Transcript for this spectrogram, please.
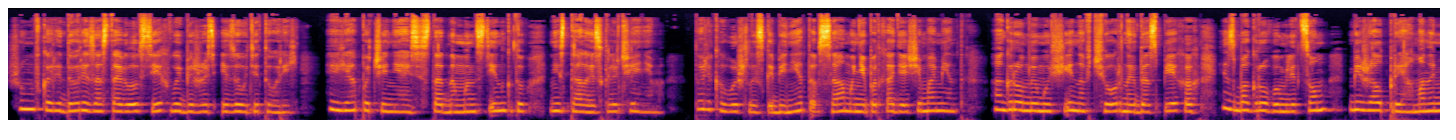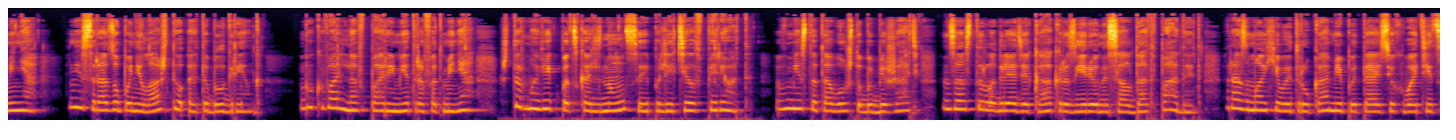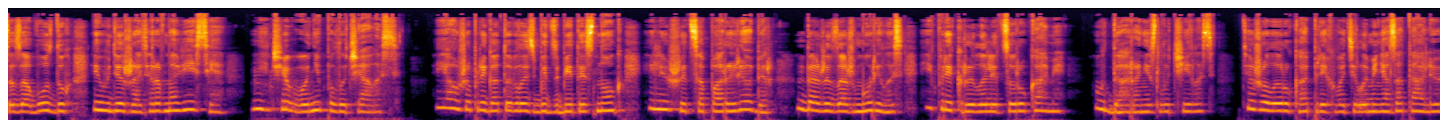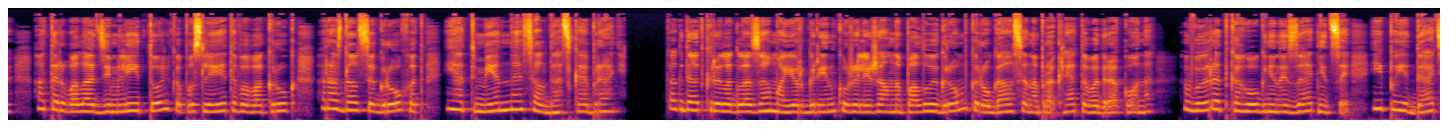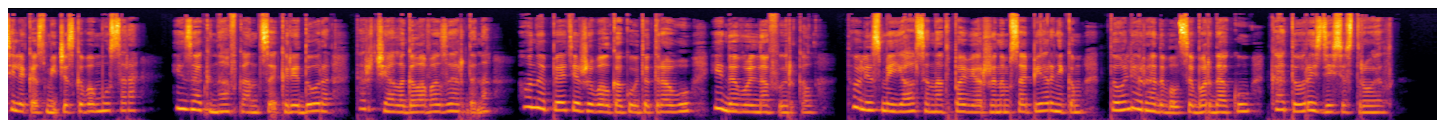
Шум в коридоре заставил всех выбежать из аудиторий, и я, подчиняясь стадному инстинкту, не стала исключением. Только вышла из кабинета в самый неподходящий момент. Огромный мужчина в черных доспехах и с багровым лицом бежал прямо на меня. Не сразу поняла, что это был Гринг. Буквально в паре метров от меня штурмовик подскользнулся и полетел вперед. Вместо того, чтобы бежать, застыла, глядя, как разъяренный солдат падает, размахивает руками, пытаясь ухватиться за воздух и удержать равновесие. Ничего не получалось. Я уже приготовилась быть сбитой с ног и лишиться пары ребер, даже зажмурилась и прикрыла лицо руками. Удара не случилось. Тяжелая рука перехватила меня за талию, оторвала от земли, и только после этого вокруг раздался грохот и отменная солдатская брань. Когда открыла глаза, майор Гринк уже лежал на полу и громко ругался на проклятого дракона, выродка огненной задницы и поедателя космического мусора. Из окна в конце коридора торчала голова Зердена. Он опять оживал какую-то траву и довольно фыркал. То ли смеялся над поверженным соперником, то ли радовался бардаку, который здесь устроил.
